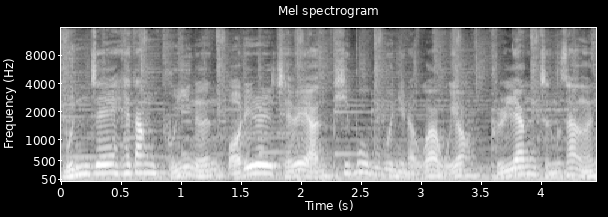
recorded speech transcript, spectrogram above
문제의 해당 부위는 머리를 제외한 피부 부분이라고 하고요. 불량 증상은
